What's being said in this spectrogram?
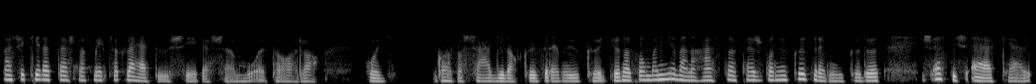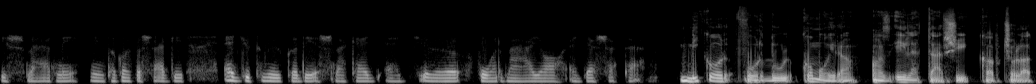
Másik élettársnak még csak lehetősége sem volt arra, hogy gazdaságilag közreműködjön, azonban nyilván a háztartásban ő közreműködött, és ezt is el kell ismerni, mint a gazdasági együttműködésnek egy, egy formája, egy esete. Mikor fordul komolyra az élettársi kapcsolat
